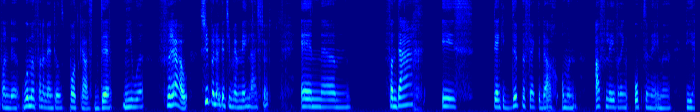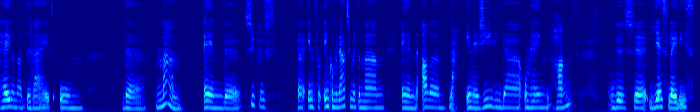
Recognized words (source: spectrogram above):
van de Women Fundamentals podcast De Nieuwe Vrouw. Superleuk dat je me meeluistert. En um, vandaag is denk ik de perfecte dag om een aflevering op te nemen die helemaal draait om de maan en de cyclus uh, in, in, combinatie met de maan en alle nou, energie die daar omheen hangt. Dus uh, yes ladies,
